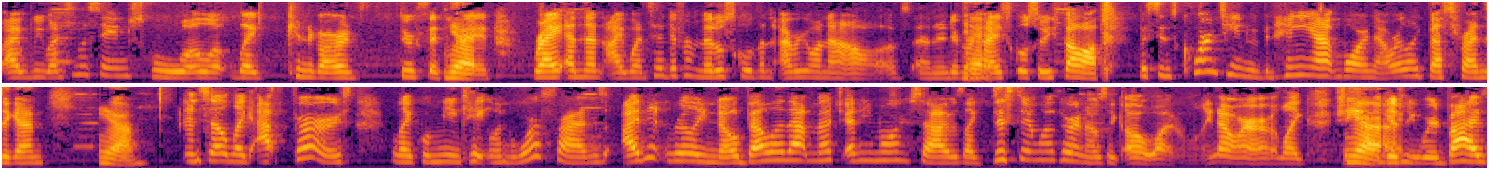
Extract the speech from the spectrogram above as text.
I we went to the same school like kindergarten through fifth Yeah. grade, right? And then I went to a different middle school than everyone else, and a different Yeah. high school, so we fell off. But since quarantine, we've been hanging out more. Now we're like best friends again. Yeah. And so, like at first, like when me and Caitlin were friends, I didn't really know Bella that much anymore. So I was like distant with her, and I was like, "Oh, I don't really know her." Like she Yeah. gives me weird vibes.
